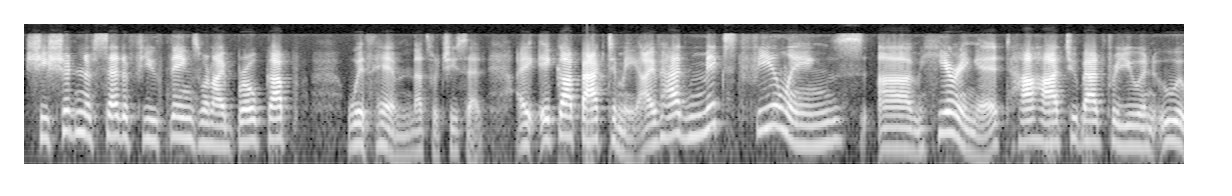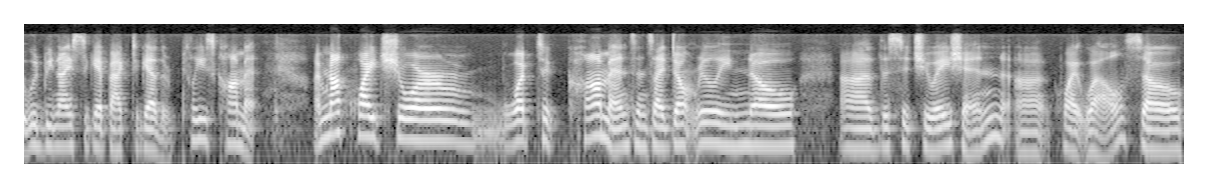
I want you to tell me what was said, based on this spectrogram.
she shouldn't have said a few things when I broke up with him. That's what she said. I, it got back to me. I've had mixed feelings um, hearing it. Haha, too bad for you. And ooh, it would be nice to get back together. Please comment. I'm not quite sure what to comment since I don't really know uh, the situation uh, quite well. So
